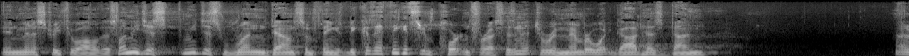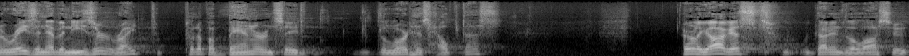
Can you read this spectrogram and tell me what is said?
in ministry through all of this. Let me just, let me just run down some things because I think it's important for us, isn't it, to remember what God has done? Now, to raise an Ebenezer, right? To put up a banner and say, The Lord has helped us? Early August, we got into the lawsuit.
